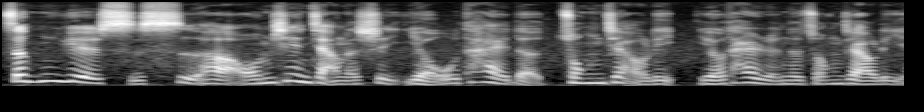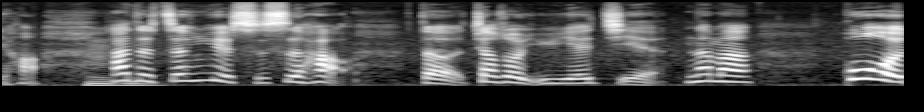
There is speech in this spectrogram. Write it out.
正月十四哈，我们现在讲的是犹太的宗教历，犹太人的宗教历哈，嗯它的正月十四号的叫做逾越节，那么过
